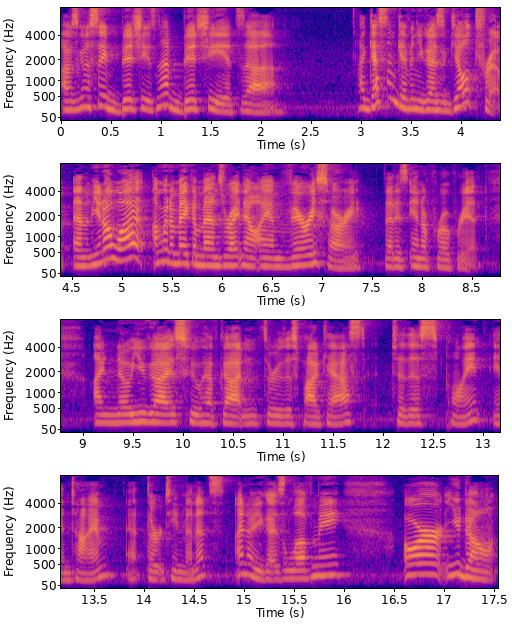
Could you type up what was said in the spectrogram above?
I was gonna say bitchy. It's not bitchy. It's uh, I guess I'm giving you guys a guilt trip. And you know what? I'm gonna make amends right now. I am very sorry. That is inappropriate. I know you guys who have gotten through this podcast to this point in time at 13 minutes. I know you guys love me or you don't.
